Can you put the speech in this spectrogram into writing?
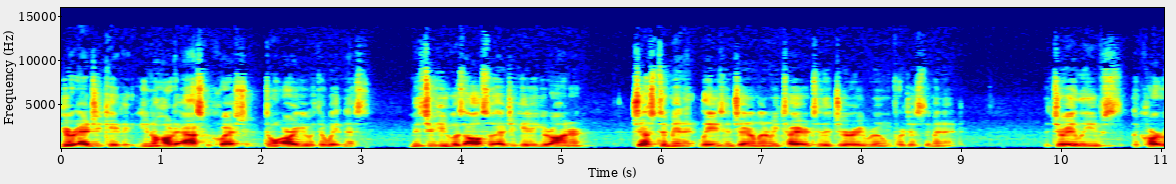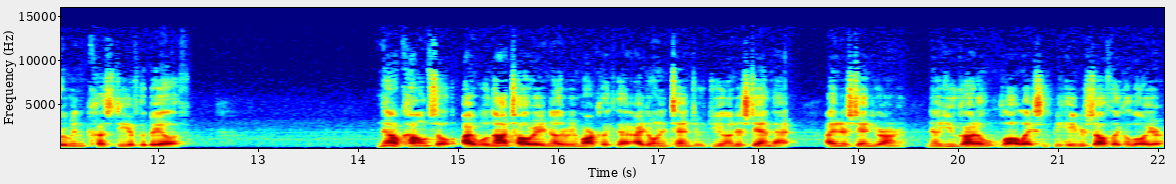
You're educated. You know how to ask a question. Don't argue with the witness. Mr. Hugo is also educated, Your Honor. Just a minute. Ladies and gentlemen, retire to the jury room for just a minute. The jury leaves the courtroom in custody of the bailiff. Now, counsel, I will not tolerate another remark like that. I don't intend to. Do you understand that? I understand, Your Honor. Now, you got a law license. Behave yourself like a lawyer.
